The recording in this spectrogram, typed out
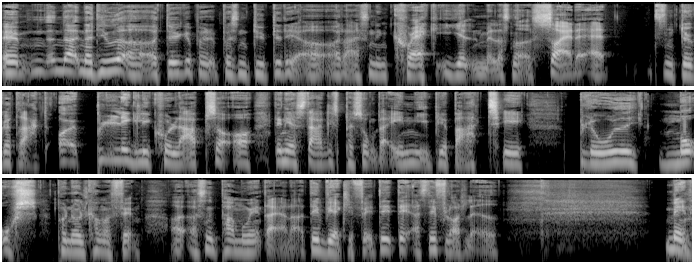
øh, når, når de er ude og, og dykke på, på sådan en dybde der, og, og der er sådan en crack i hjelmen eller sådan noget, så er det, at sådan dykkerdragt øjeblikkeligt kollapser, og den her stakkels person, der er inde i, bliver bare til blodig mos på 0,5. Og, og sådan et par momenter er der, og det er virkelig fedt. Det, det, altså, det er flot lavet. Men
